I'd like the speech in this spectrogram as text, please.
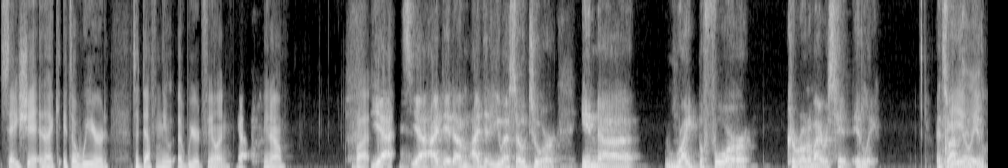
say shit, and like it's a weird, it's a definitely a weird feeling, Yeah. you know. But yeah, yeah. I did. Um, I did a USO tour in uh, right before coronavirus hit Italy, and so I was in Italy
